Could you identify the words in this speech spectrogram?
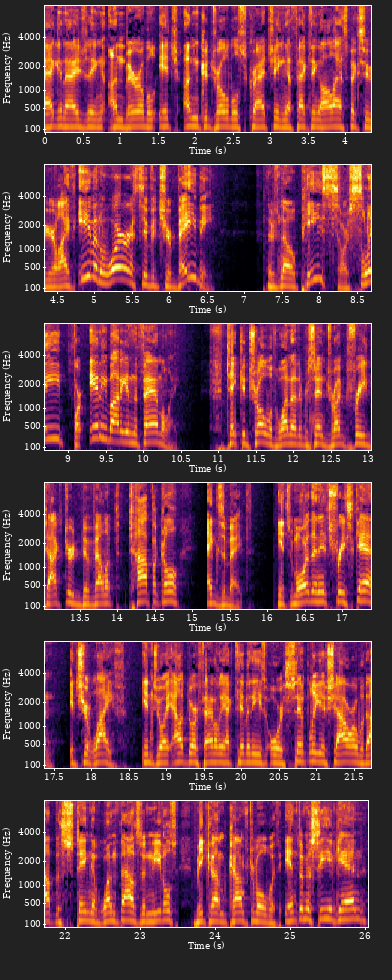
Agonizing, unbearable itch, uncontrollable scratching affecting all aspects of your life. Even worse if it's your baby. There's no peace or sleep for anybody in the family. Take control with 100% drug free, doctor developed topical EczeMate. It's more than itch free skin, it's your life. Enjoy outdoor family activities or simply a shower without the sting of 1,000 needles. Become comfortable with intimacy again.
